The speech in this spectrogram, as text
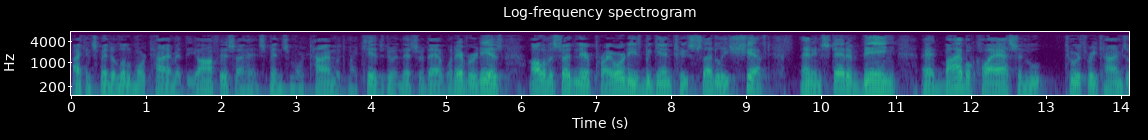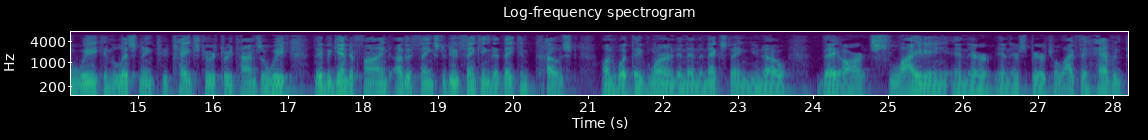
I can spend a little more time at the office, I spend some more time with my kids doing this or that, whatever it is, all of a sudden their priorities begin to subtly shift. And instead of being at Bible class and two or three times a week and listening to tapes two or three times a week, they begin to find other things to do, thinking that they can coast on what they've learned, and then the next thing you know, they are sliding in their in their spiritual life. They haven't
